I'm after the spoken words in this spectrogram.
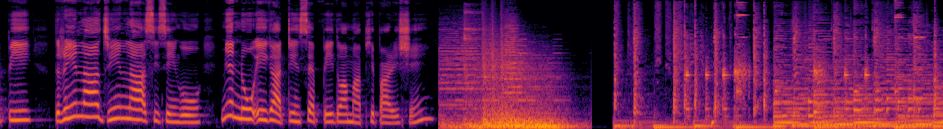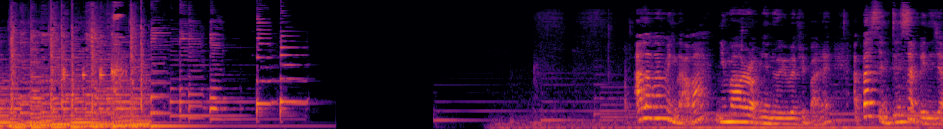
ဆက်လက်ပြီးသတင်းလားဂျင်းလားအစီအစဉ်ကိုမျက်နှိုးအေးကတင်ဆက်ပေးသွားမှာဖြစ်ပါရဲ့ရှင်။ င်္ဂလာပါညီမကတော့မြန်တို့ရွေးပဲဖြစ်ပါတယ်အပတ်စဉ်တင်ဆက်ပေးနေကြ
